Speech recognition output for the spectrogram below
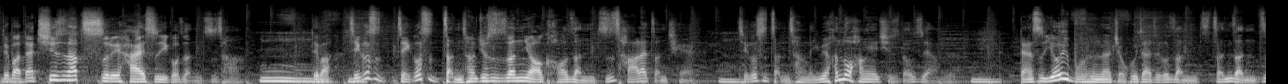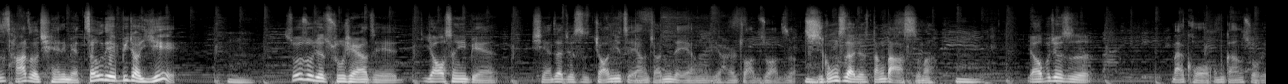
对吧？但其实他吃的还是一个认知差。嗯，对吧？这个是这个是正常，就是人要靠认知差来挣钱，这个是正常的，因为很多行业其实都是这样子。嗯但是有一部分人呢，就会在这个认挣认知差这个钱里面走得比较野，嗯所以说就出现了这摇身一变。现在就是教你这样，教你那样，一会儿爪子爪子。气功时代就是当大师嘛，嗯要不就是卖课，我们刚刚说的，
